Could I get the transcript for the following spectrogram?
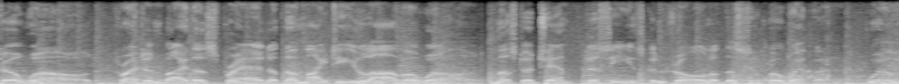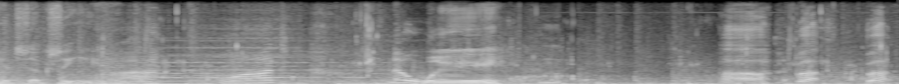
water world, threatened by the spread of the mighty lava world, must attempt to seize control of the super weapon. Will it succeed? Uh, what? No way. Oh, but, but.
